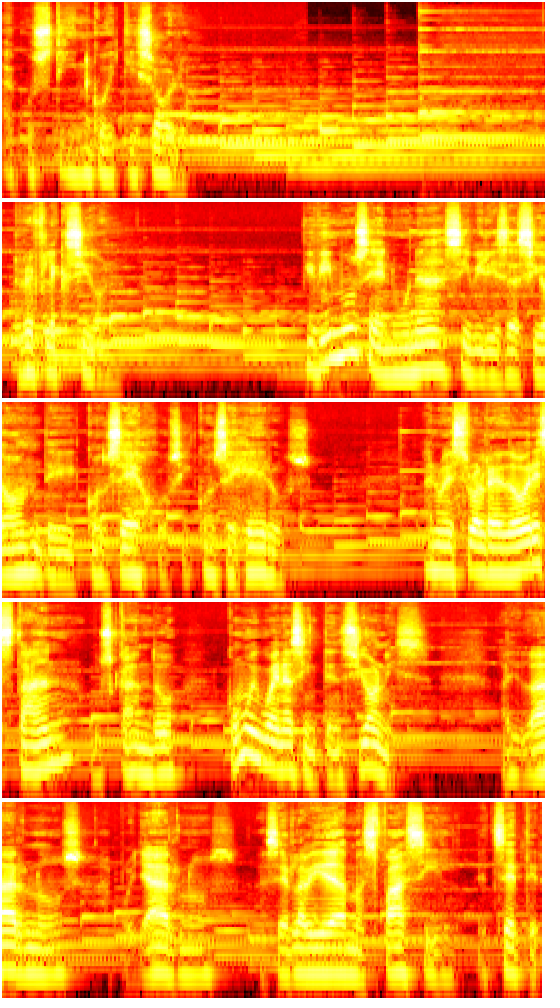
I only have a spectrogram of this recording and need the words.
Agustín Goitisolo. Reflexión. Vivimos en una civilización de consejos y consejeros. A nuestro alrededor están buscando con muy buenas intenciones ayudarnos, apoyarnos, hacer la vida más fácil, etc.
